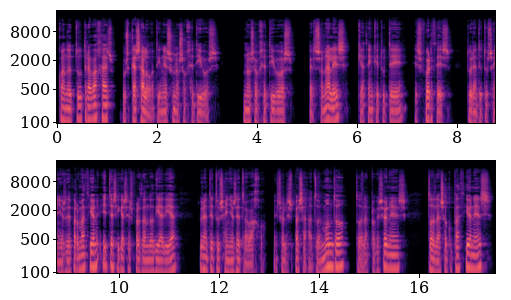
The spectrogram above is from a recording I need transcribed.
Cuando tú trabajas buscas algo, tienes unos objetivos, unos objetivos personales que hacen que tú te esfuerces durante tus años de formación y te sigas esforzando día a día durante tus años de trabajo. Eso les pasa a todo el mundo, todas las profesiones, todas las ocupaciones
